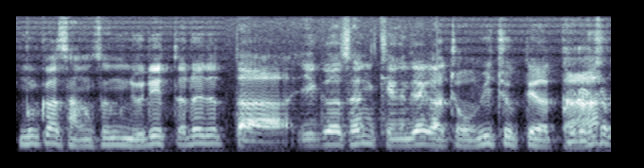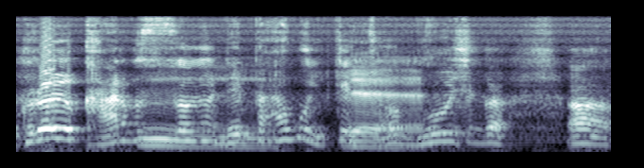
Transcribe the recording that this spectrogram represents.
물가 상승률이 떨어졌다. 이것은 경제가 좀 위축되었다. 그렇죠. 그럴 가능성을 음. 내포하고 있겠죠. 예. 무엇인가 아,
